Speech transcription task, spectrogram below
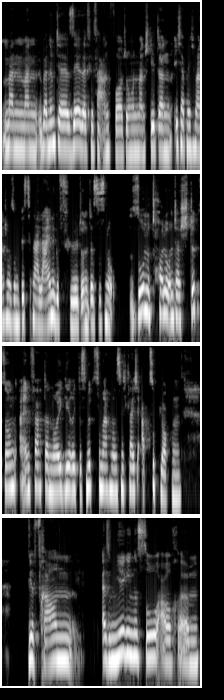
man, man übernimmt ja sehr, sehr viel Verantwortung und man steht dann, ich habe mich manchmal so ein bisschen alleine gefühlt und das ist eine, so eine tolle Unterstützung, einfach da neugierig das mitzumachen und es nicht gleich abzublocken. Wir Frauen, also mir ging es so auch, ähm,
